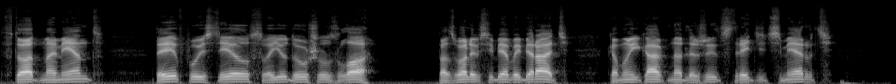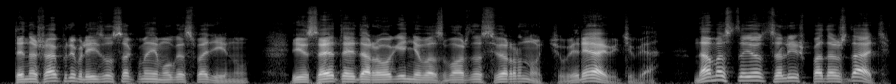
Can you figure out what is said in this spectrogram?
В тот момент ты впустил в свою душу зло, позволив себе выбирать, кому и как надлежит встретить смерть. Ты на шаг приблизился к моему господину, и с этой дороги невозможно свернуть, уверяю тебя. Нам остается лишь подождать.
